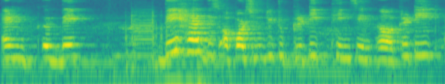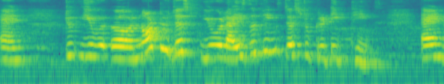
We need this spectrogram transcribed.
and uh, they they have this opportunity to critique things in uh, critique and to uh, not to just utilize the things just to critique things. And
